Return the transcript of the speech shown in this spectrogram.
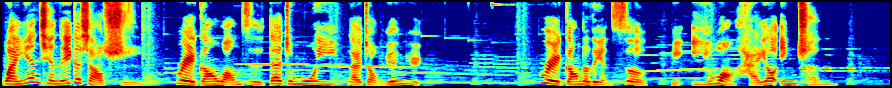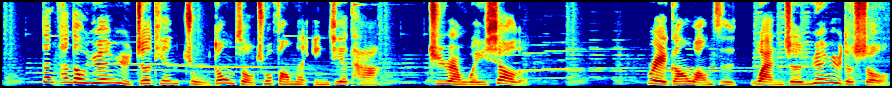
晚宴前的一个小时，瑞刚王子带着莫伊来找渊羽。瑞刚的脸色比以往还要阴沉，但看到渊羽这天主动走出房门迎接他，居然微笑了。瑞刚王子挽着渊羽的手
